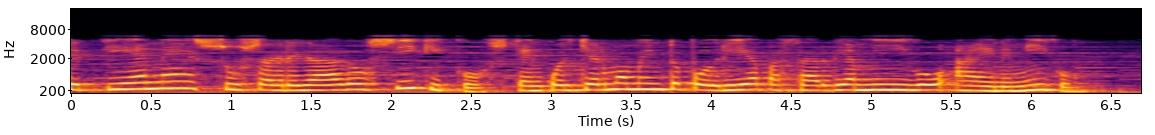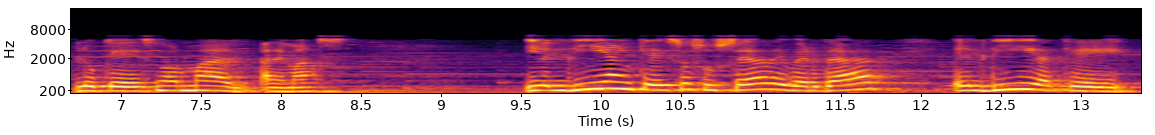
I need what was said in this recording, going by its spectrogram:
que tiene sus agregados psíquicos, que en cualquier momento podría pasar de amigo a enemigo, lo que es normal además. Y el día en que eso suceda de verdad, el día que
